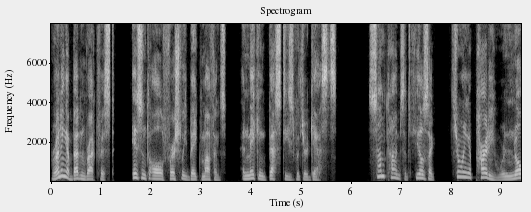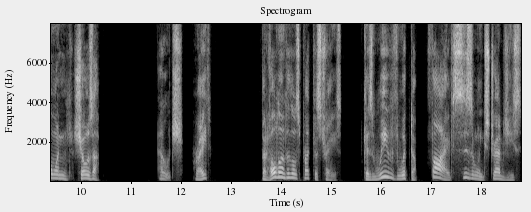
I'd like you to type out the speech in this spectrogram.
Running a bed and breakfast isn't all freshly baked muffins and making besties with your guests. Sometimes it feels like throwing a party where no one shows up. Ouch, right? But hold on to those breakfast trays because we've whipped up five sizzling strategies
